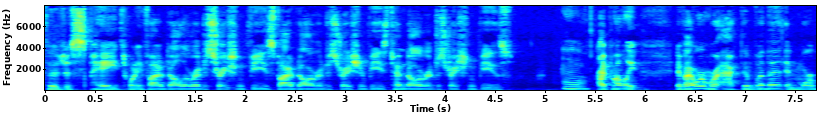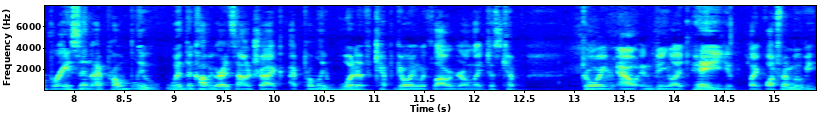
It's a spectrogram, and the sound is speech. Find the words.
to just pay $25 registration fees, $5 registration fees, $10 registration fees. oh, I probably, if I were more active with it and more brazen, I probably, with the copyright soundtrack, I probably would have kept going with Flower Girl and like just kept going out and being like, hey, like watch my movie.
